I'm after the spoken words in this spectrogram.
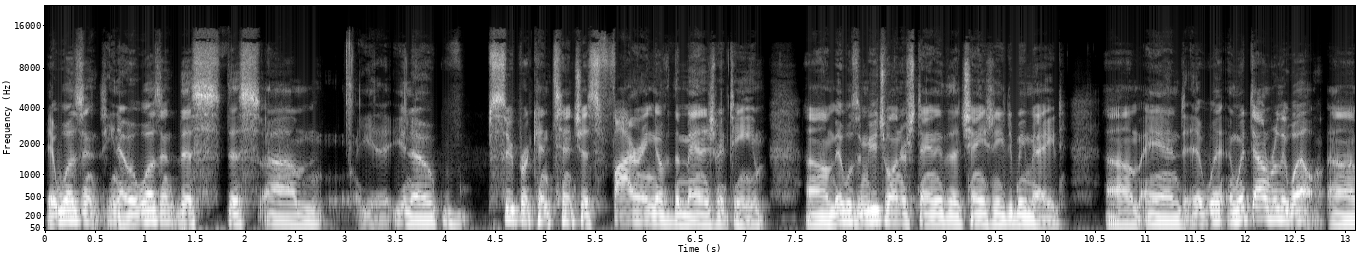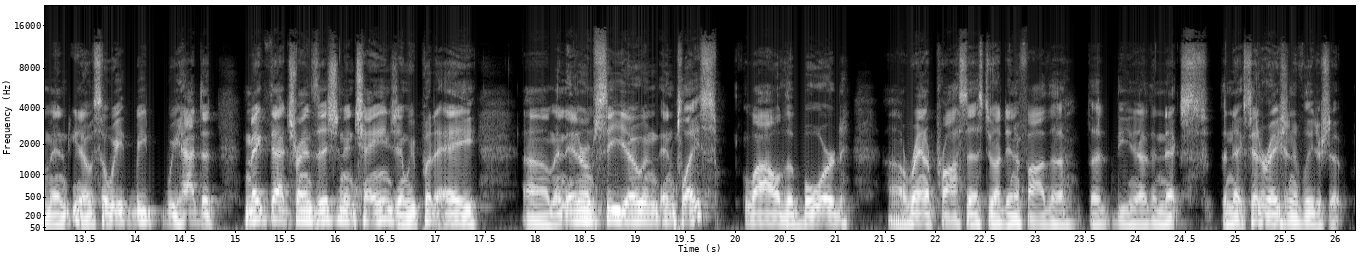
it wasn't you know it wasn't this this um, you know super contentious firing of the management team. Um, it was a mutual understanding that a change needed to be made. Um, and it went, it went down really well. Um, and, you know, so we, we, we had to make that transition and change and we put a, um, an interim CEO in, in place while the board, uh, ran a process to identify the, the, the, you know, the next, the next iteration of leadership.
